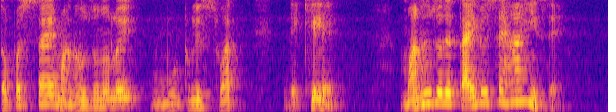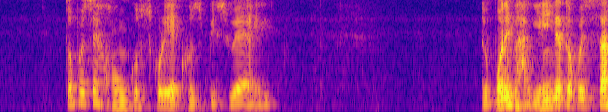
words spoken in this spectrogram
তপস্যাই মানুহজনলৈ মূৰ তুলি চোৱাত দেখিলে মানুহজনে তাইলৈ চাই হাঁহিছে। তপস্যাই সংকোচ কৰি এখোজ পিছুৱাই আহিল। টোপনি ভাগিল নে তপস্যা?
